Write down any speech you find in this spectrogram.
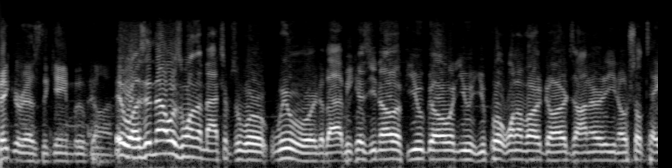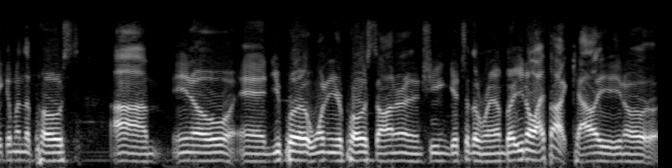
bigger as the game moved on. It was, and that was one of the matchups we were, we were worried about because you know if you go and you you put one of our guards on her, you know she'll take him in the post. Um, you know, and you put one of your posts on her, and she can get to the rim. But you know, I thought Callie, you know,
